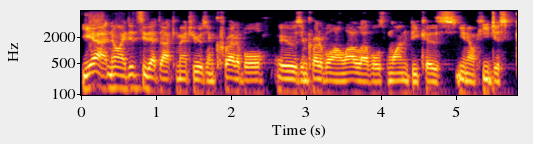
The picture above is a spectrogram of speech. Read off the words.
Yeah, no, I did see that documentary. It was incredible. It was incredible on a lot of levels. One, because, you know, he just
